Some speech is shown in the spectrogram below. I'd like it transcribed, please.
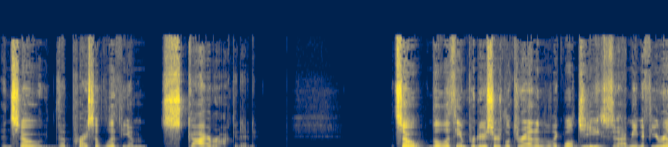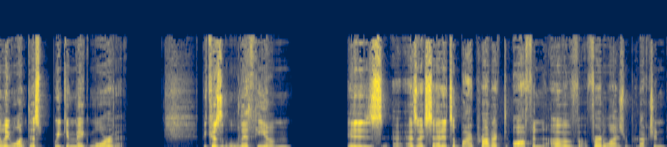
And so the price of lithium skyrocketed. So the lithium producers looked around and they're like, well, geez, I mean, if you really want this, we can make more of it. Because lithium is, as I said, it's a byproduct often of fertilizer production.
